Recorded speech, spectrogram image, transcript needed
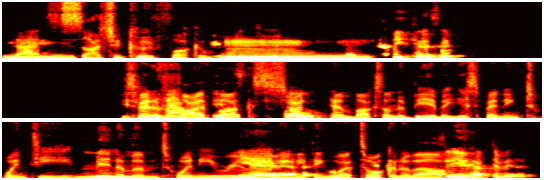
That's such a good fucking point, dude. Mm. Because it, You spending Is five bucks, so- five to ten bucks on a beer, but you're spending twenty, minimum twenty, really, on Yeah. anything worth talking about. so you have to be like,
